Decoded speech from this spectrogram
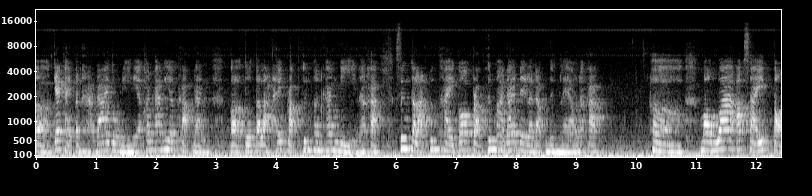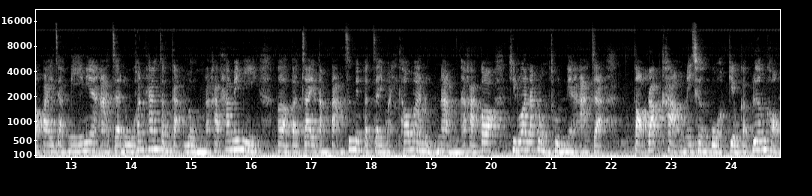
ออแก้ไขปัญหาได้ตรงนี้เนี่ยค่อนข้างที่จะผลักดันตัวตลาดให้ปรับขึ้นค่อนข้างดีนะคะ ซึ่งตลาดหุ้นไทยก็ปรับขึ้นมาได้ในระดับหนึ่งแล้วนะคะ มองว่าอัพไซด์ต่อไปจากนี้เนี่ยอาจจะดูค่อนข้างจำกัดลงนะคะ ถ้าไม่มีปัจจัยต่างๆ ซึ่งเป็นปัจจัยใหม่เข้ามาหนุนนำนะคะ ก็คิดว่านักลงทุนเนี่ยอาจจะ ตอบรับข่าวในเชิงบวกเกี่ยวกับเรื่องของ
